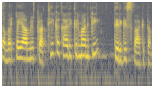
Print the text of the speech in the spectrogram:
సమర్పయామి ప్రత్యేక కార్యక్రమానికి తిరిగి స్వాగతం.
